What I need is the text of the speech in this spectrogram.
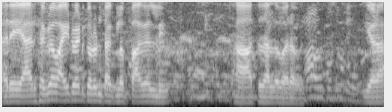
अरे यार सगळं वाईट वाईट करून टाकलं पागलनी. हा आता झालं बरोबर. गेळा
